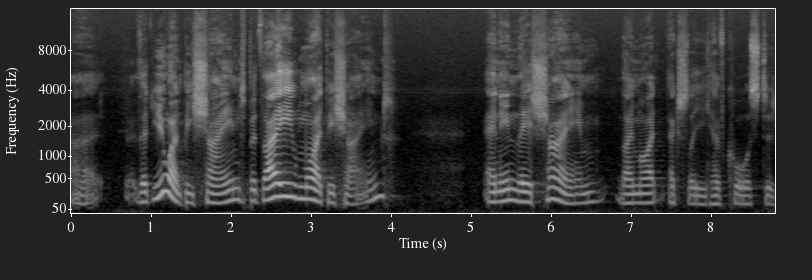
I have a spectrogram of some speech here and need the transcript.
uh, that you won't be shamed, but they might be shamed and in their shame, they might actually have cause to,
